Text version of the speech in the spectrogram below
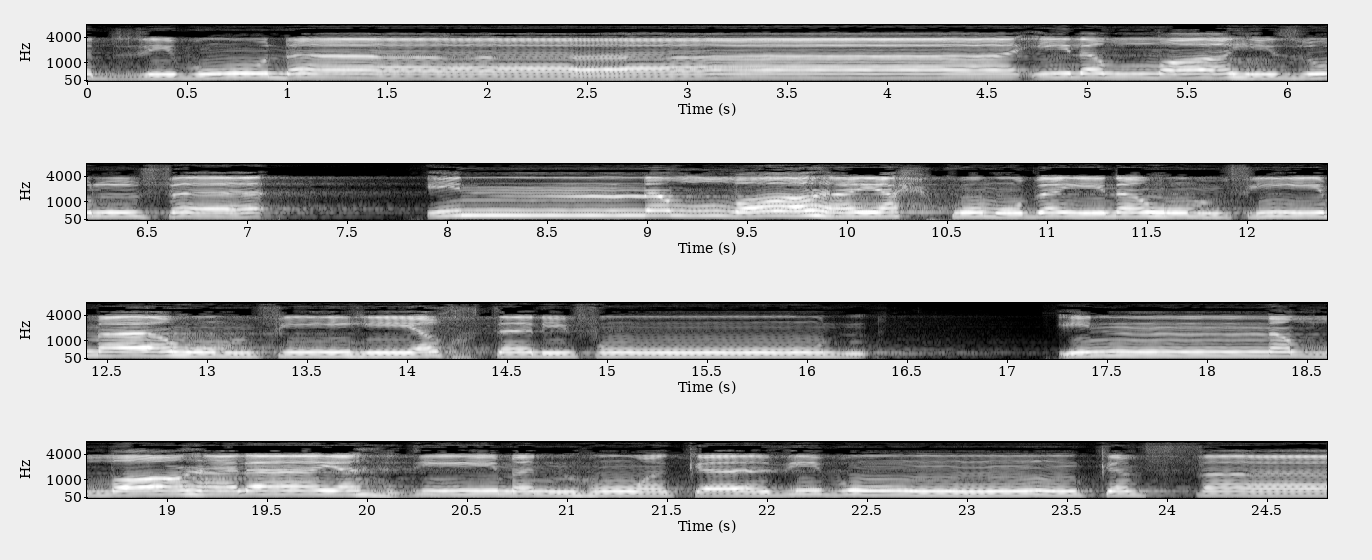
ليقربونا إلى الله زلفى ان الله يحكم بينهم فيما هم فيه يختلفون ان الله لا يهدي من هو كاذب كفار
